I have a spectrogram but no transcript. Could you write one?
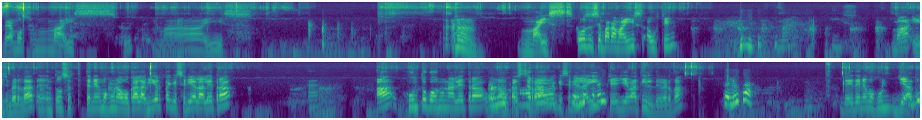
Veamos maíz. Maíz. maíz. ¿Cómo se separa maíz, Agustín? Maíz. Maíz, ¿verdad? Entonces tenemos una vocal abierta que sería la letra A. A junto con una letra, una vocal cerrada que sería la I que lleva tilde, ¿verdad? Pelusa. Y ahí tenemos un hiato.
